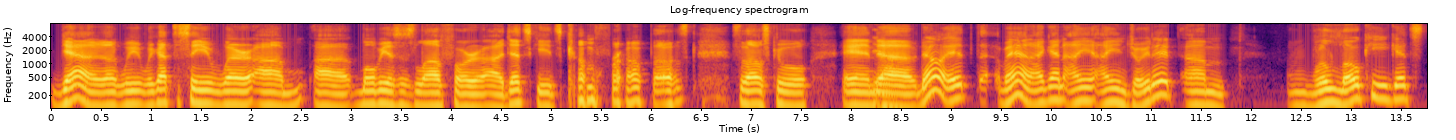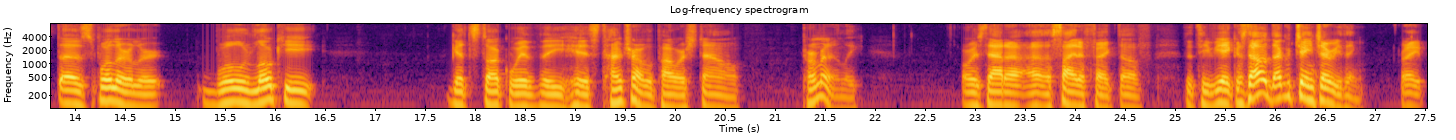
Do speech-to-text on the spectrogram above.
yeah, uh, we we got to see where um uh Mobius's love for uh, jet skis come from. That was, so that was cool. And Yeah. uh no, it man again I I enjoyed it. Um, will Loki get uh, spoiler alert? Will Loki get stuck with the his time travel powers now permanently, or is that a, a side effect of the TVA? Because that that could change everything, right?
